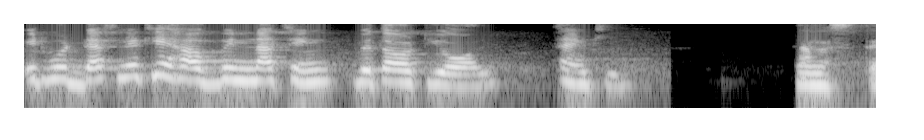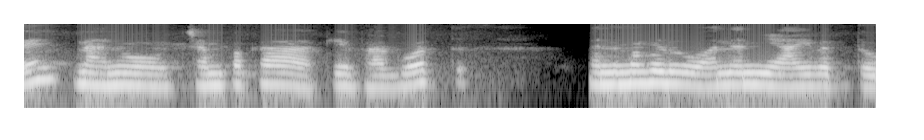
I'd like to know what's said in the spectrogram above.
It would definitely have been nothing without you all. Thank you. ನಮಸ್ತೆ ನಾನು ಚಂಪಕಾ ಕೆ ಭಾಗವತ್ ನನ್ನ ಮಗಳು ಅನನ್ಯ ಇವತ್ತು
